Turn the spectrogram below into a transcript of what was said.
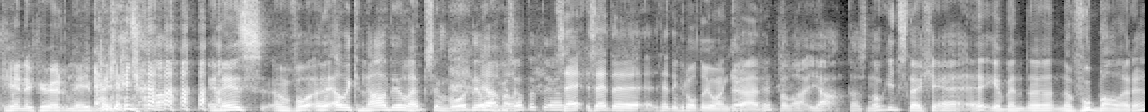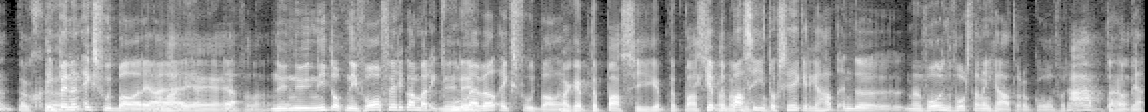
geen geur meebrengt. Ja, Ineens, een vo- eh, elk nadeel heeft zijn voordeel. Ja, of hoe voilà. zat het? Ja. zij, zij, de, zij de grote Johan Cruijff. hè. Voilà, ja, dat is nog iets dat jij... Hè, je bent een, een voetballer, hè? Toch, Ik eh, ben een ex-voetballer, ja. Voilà, ja, ja, ja, ja, ja. voilà. Nu, nu niet op niveau ver kwam, maar ik Nee, voel nee. mij wel ex-voetballer. Maar je hebt de passie. Je hebt de passie Ik heb de passie voetbal. toch zeker gehad en de, mijn volgende voorstelling gaat er ook over. hè. Ah, voilà. Ja.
